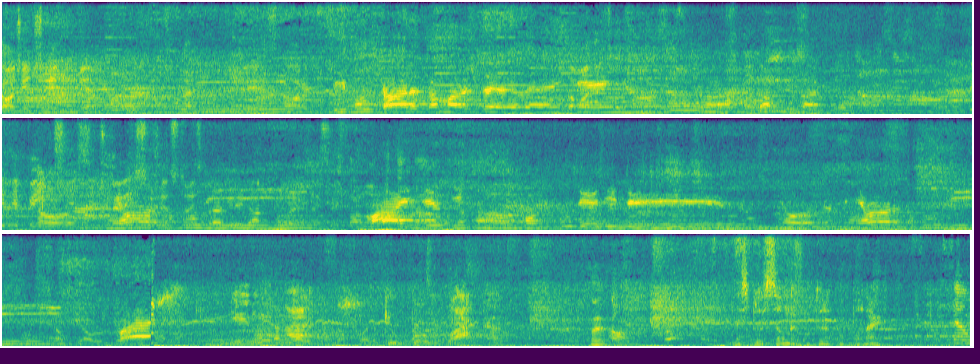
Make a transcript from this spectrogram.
Então, a gente tem Se voltar essa marcela, de repente, se tiverem sugestões para agregar coisas, aí vocês falam. Mas eu que com o poder de Deus, Nossa Senhora do vai. que o povo guarda. A expressão da cultura popular? São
